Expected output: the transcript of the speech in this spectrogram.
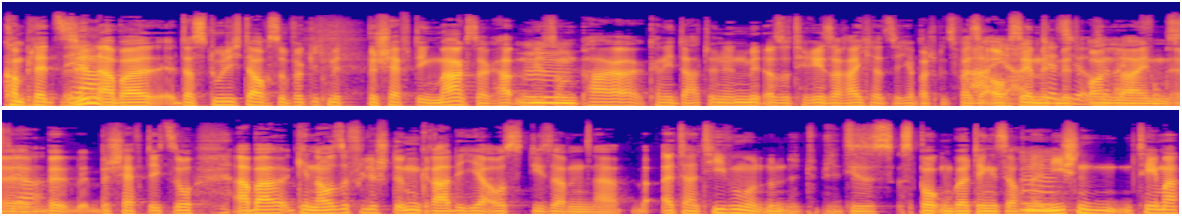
komplett Sinn, Ja. aber dass du dich da auch so wirklich mit beschäftigen magst, da hatten wir so Mhm. ein paar Kandidatinnen mit, also Theresa Reich hat sich ja beispielsweise Ah, auch ja, sehr mit, mit online äh, ja. be be- beschäftigt, so. Aber genauso viele Stimmen gerade hier aus dieser na, Alternativen und, und dieses Spoken Wording ist ja auch ein Mhm. Nischenthema,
